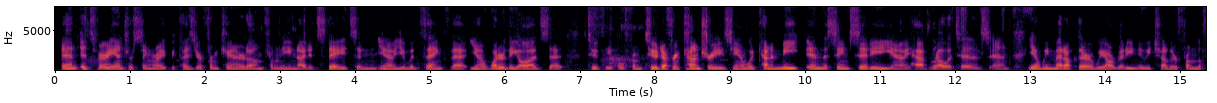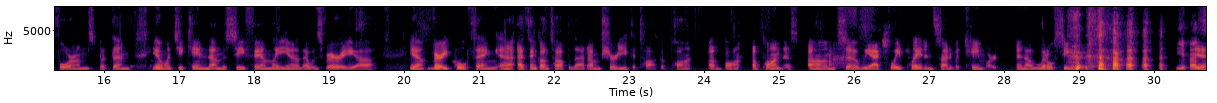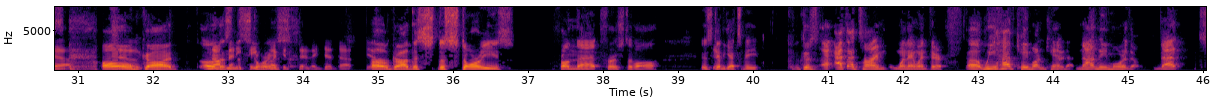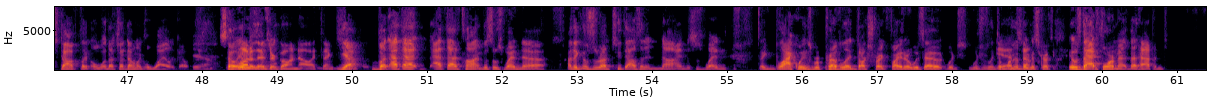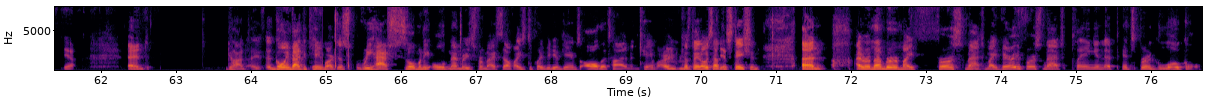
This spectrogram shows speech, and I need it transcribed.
And it's very interesting right because you're from canada i'm from the united states and you know you would think that you know what are the odds that two people from two different countries you know would kind of meet in the same city you know you have relatives and you know we met up there we already knew each other from the forums but then you know once you came down to see family you know that was very uh yeah, very cool thing. And I think on top of that, I'm sure you could talk upon upon, upon this. Um, so we actually played inside of a Kmart in a Little Caesar. yes. Yeah. Oh So, God. Oh, Not many people I could say they did that. Yeah. Oh God, the the stories from that first of all is Yep. going to get to me because at that time when I went there, uh, we have Kmart in Canada. Not anymore though. That stopped like oh well that shut down like a while ago. yeah. So A lot was- of those are gone now, I think. Yeah, but at that at that time, this was when uh, I think this was around 2009. This is when like Black Wings were prevalent. Dark Strike Fighter was out, which which was like the- Yeah, one of the biggest cards. It was that format that happened. Yeah. and God, going back to Kmart just rehashed so many old memories for myself. I used to play video games all the time in Kmart because they'd always have Yep. the station, and I remember my first match, my very first match, playing in a Pittsburgh local.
